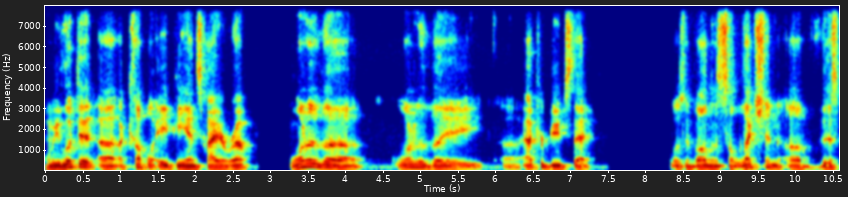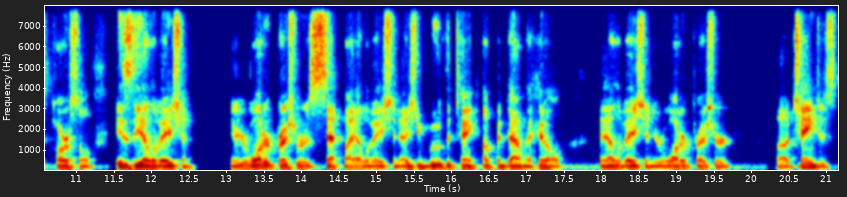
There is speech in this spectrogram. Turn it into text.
and we looked at uh, a couple APNs higher up. One of the one of the uh, attributes that was involved in the selection of this parcel is the elevation. You know, your water pressure is set by elevation. As you move the tank up and down the hill in elevation, your water pressure uh, changes.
